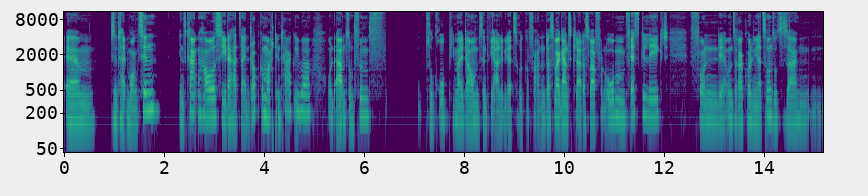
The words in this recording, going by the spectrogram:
ähm, sind halt morgens hin, ins Krankenhaus. Jeder hat seinen Job gemacht den Tag über und abends um fünf so grob Pi mal Daumen sind wir alle wieder zurückgefahren. Und das war ganz klar. Das war von oben festgelegt, von der, unserer Koordination sozusagen.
